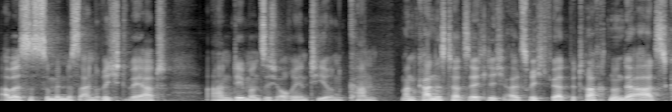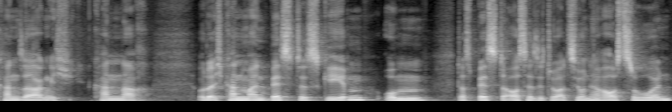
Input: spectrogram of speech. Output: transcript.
aber es ist zumindest ein Richtwert, an dem man sich orientieren kann. Man kann es tatsächlich als Richtwert betrachten und der Arzt kann sagen, ich kann nach oder ich kann mein Bestes geben, um das Beste aus der Situation herauszuholen,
